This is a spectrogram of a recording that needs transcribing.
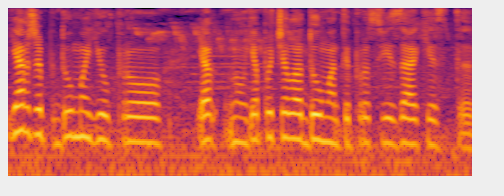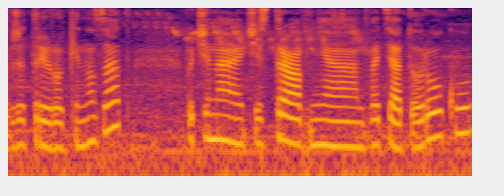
я вже думаю про. Я, ну, я почала думати про свій захист вже три роки назад, починаючи з травня 2020 року,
